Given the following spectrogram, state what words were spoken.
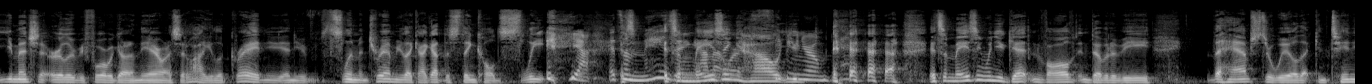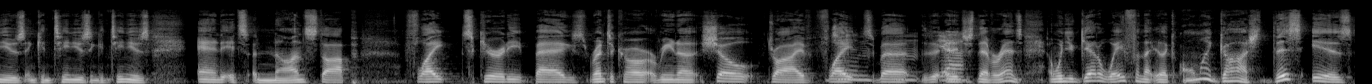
You mentioned it earlier before we got on the air and I said, "Wow, you look great," and, you, and you're slim and trim. You're like, "I got this thing called sleep." Yeah, it's, It's- amazing. it's amazing how, how sleeping you- in your own bed. it's amazing when you get involved in WWE, the hamster wheel that continues and continues and continues, and it's a nonstop flight, security, bags, rent a car, arena, show, drive, flights, Gym. blah, Mm, and it just never ends. And when you get away from that, you're like, oh my gosh, this is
